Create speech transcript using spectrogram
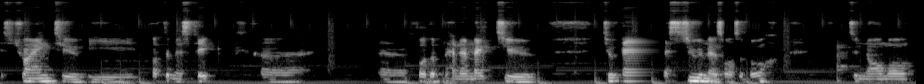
is trying to be optimistic uh, uh, for the pandemic to to end as soon as possible back to normal.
